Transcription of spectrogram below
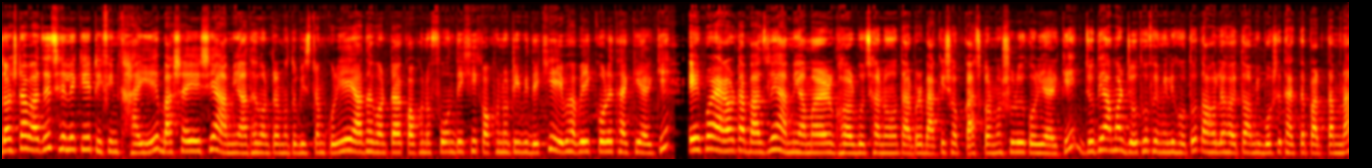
দশটা বাজে, ছেলেকে টিফিন খাইয়ে বাসায় এসে আমি আধা ঘণ্টার মতো বিশ্রাম করি। এই আধা ঘণ্টা কখনো ফোন দেখি, কখনো টিভি দেখি, এভাবেই করে থাকি আর কি। এরপর এগারোটা বাজলে আমি আমার ঘর গোছানো, তারপর বাকি সব কাজকর্ম শুরু করি আর কি। যদি আমার যৌথ ফ্যামিলি হতো, তাহলে হয়তো আমি বসে থাকতে পারতাম না।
